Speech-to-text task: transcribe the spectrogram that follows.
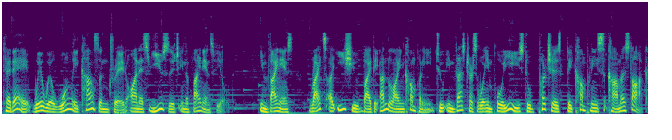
Today, we will only concentrate on its usage in the finance field. In finance, rights are issued by the underlying company to investors or employees to purchase the company's common stock.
